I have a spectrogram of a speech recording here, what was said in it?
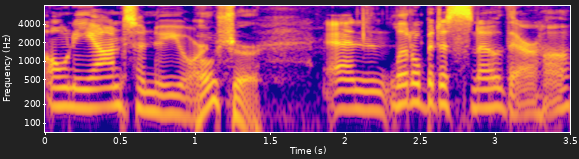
Oneonta, New York. Oh, sure. And a little bit of snow there, huh?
